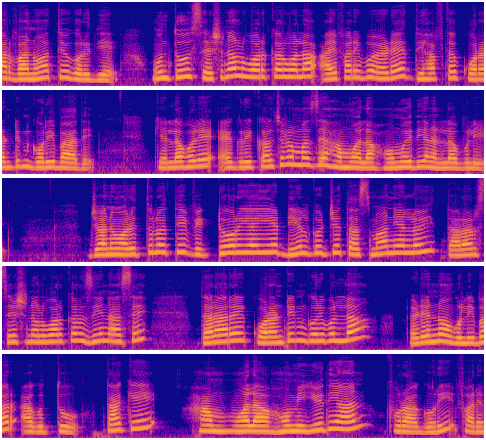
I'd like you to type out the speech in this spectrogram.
আর ভানুয়াতেও করে দিয়ে। উন্তু সেশনাল ওয়ার্কারওয়ালা আই ফারিব এড়ে দুই হাফতা কোয়ারেন্টাইন গড়ি বাদে কেলা হলে এগ্রিকালচারের মাঝে হামওয়ালা সময় দিয়ে নাল্লা বলি। জানুয়ারির তুলতি ভিক্টোরিয়াইয়ে ডিল গজ্জে তাসমানিয়ান লই তারার সেশনাল ওয়ার্কার জিন আছে তারারে কোয়ারেন্টাইন গড়ি বললা এড়ে নগলিবার আগুত্তু তাকে হামওয়ালা হমি গিয়ে দিয়ান ফুরা গড়ি ফারে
